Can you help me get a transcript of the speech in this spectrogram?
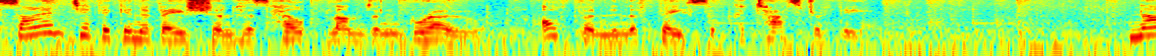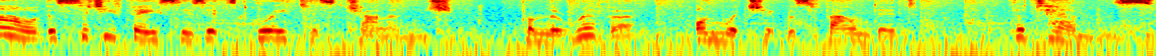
Scientific innovation has helped London grow, often in the face of catastrophe. Now the city faces its greatest challenge, from the river on which it was founded, the Thames.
